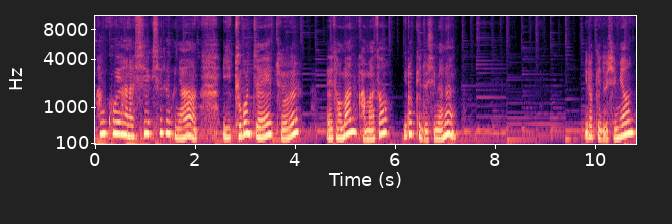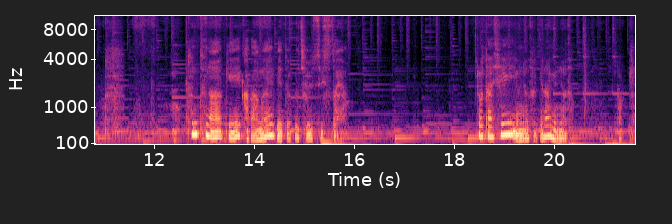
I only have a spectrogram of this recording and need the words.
한 코에 하나씩 실을 그냥 이 두 번째 줄에서만 감아서 이렇게 누시면은 이렇게 누시면 튼튼하게 가방을 매듭을 지을 수 있어요. 또 다시 이 녀석이랑 이 녀석. 이렇게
